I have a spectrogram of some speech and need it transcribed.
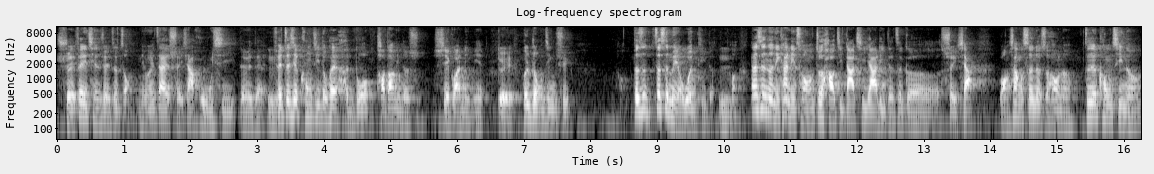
水肺潜水这种，你会在水下呼吸，对不对？嗯所以这些空气都会很多跑到你的血血管里面。对，会融进去，好，这是这是没有问题的，嗯，好，但是呢，你看你从就好几大气压力的这个水下往上升的时候呢，这些空气呢，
